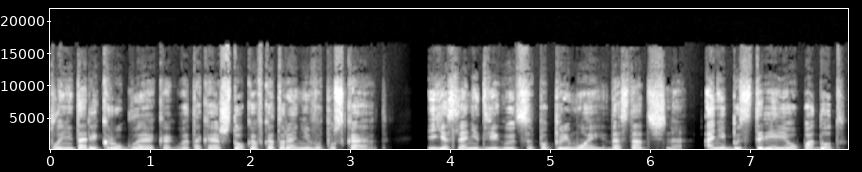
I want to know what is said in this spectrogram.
Планетарий круглая как бы такая штука, в которой они выпускают. И если они двигаются по прямой достаточно, они быстрее упадут,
